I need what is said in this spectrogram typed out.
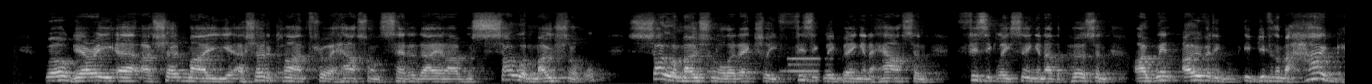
Well, Gary, uh, I showed my I showed a client through a house on Saturday, and I was so emotional, so emotional at actually physically being in a house and physically seeing another person. I went over to give them a hug,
